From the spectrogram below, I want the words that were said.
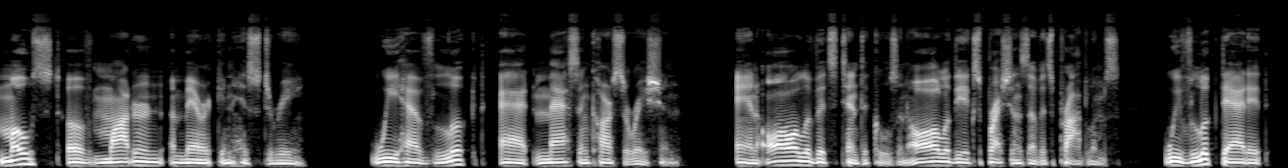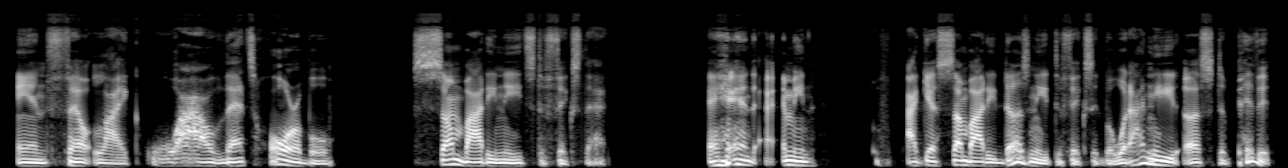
most of modern American history, we have looked at mass incarceration and all of its tentacles and all of the expressions of its problems. We've looked at it and felt like, wow, that's horrible somebody needs to fix that. And I mean, I guess somebody does need to fix it. But what I need us to pivot,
